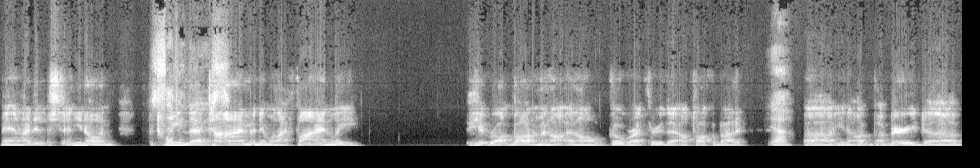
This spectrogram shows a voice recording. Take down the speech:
man, I just and you know, and between Seven that years. time and then when I finally hit rock bottom, and I'll and I'll go right through that. I'll talk about it. Yeah. Uh, you know, I, I buried uh,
